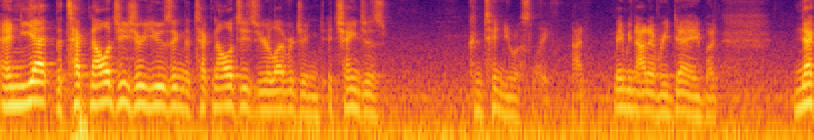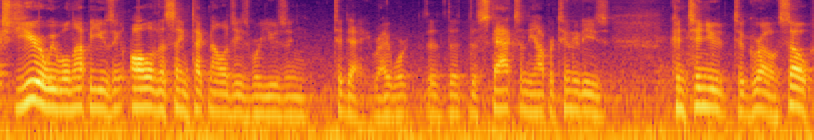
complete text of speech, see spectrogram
and yet the technologies you're using, the technologies you're leveraging, it changes continuously. Not, maybe not every day, but next year we will not be using all of the same technologies we're using today, right? We're, the, the, the stacks and the opportunities continue to grow. So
